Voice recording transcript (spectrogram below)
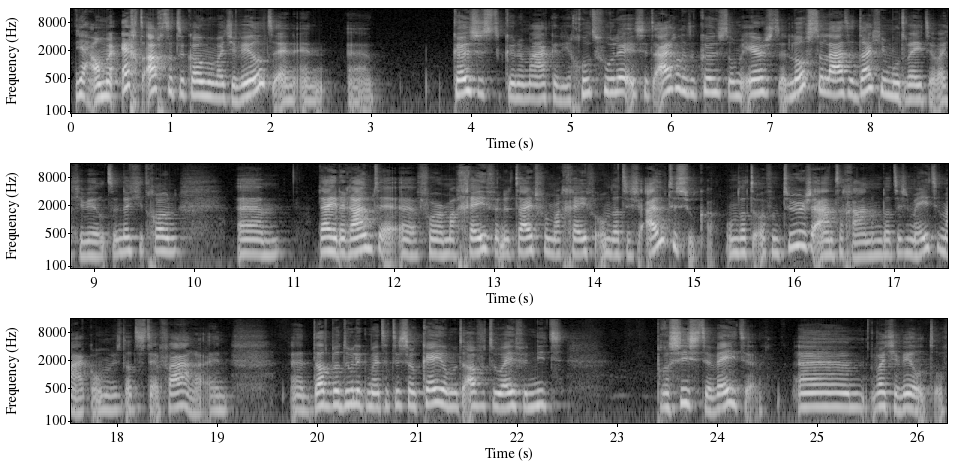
ja, om er echt achter te komen wat je wilt en, en uh, keuzes te kunnen maken die goed voelen, is het eigenlijk de kunst om eerst los te laten dat je moet weten wat je wilt. En dat je het gewoon. Um, daar je de ruimte uh, voor mag geven en de tijd voor mag geven om dat eens uit te zoeken. Om dat avontuur eens aan te gaan, om dat eens mee te maken, om dat eens te ervaren. En uh, dat bedoel ik met het is oké om het af en toe even niet precies te weten. Um, wat je wilt of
